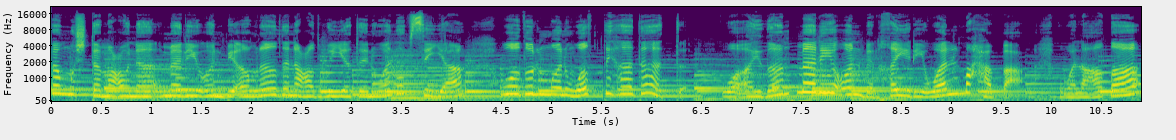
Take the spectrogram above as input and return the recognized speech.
فمجتمعنا مليء بأمراض عضوية ونفسية وظلم واضطهادات وأيضا مليء بالخير والمحبة والعطاء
